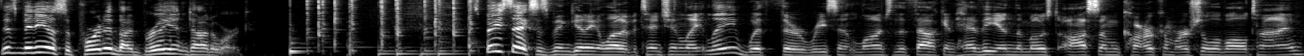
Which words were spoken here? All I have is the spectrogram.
This video is supported by Brilliant.org. SpaceX has been getting a lot of attention lately with their recent launch of the Falcon Heavy and the most awesome car commercial of all time,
